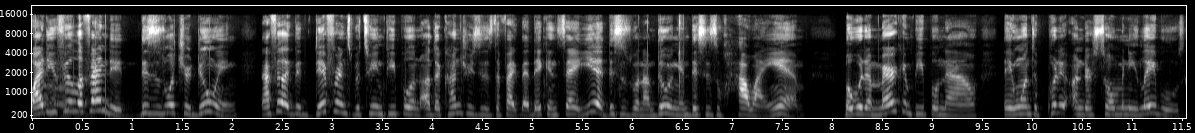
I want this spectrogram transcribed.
Why do you feel offended? This is what you're doing. And I feel like the difference between people in other countries is the fact that they can say, yeah, this is what I'm doing and this is how I am. But with American people now, they want to put it under so many labels.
